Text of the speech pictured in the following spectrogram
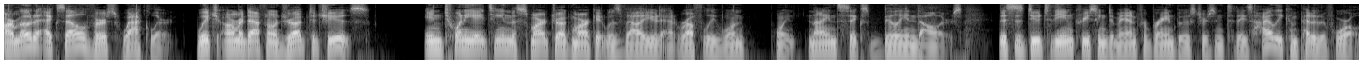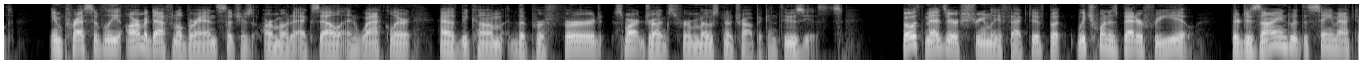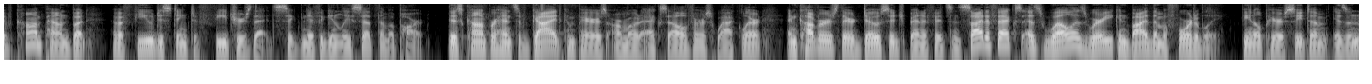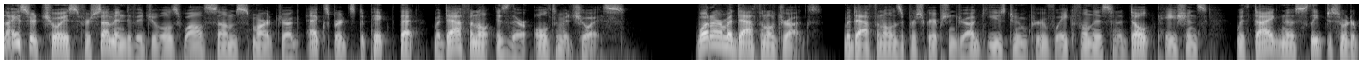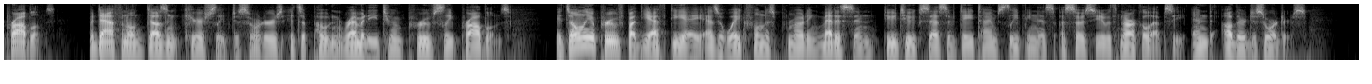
Armoda XL versus Waklert. Which armodafinil drug to choose? In 2018, the smart drug market was valued at roughly $1.96 billion. This is due to the increasing demand for brain boosters in today's highly competitive world. Impressively, armodafinil brands such as Armoda XL and Waklert have become the preferred smart drugs for most nootropic enthusiasts. Both meds are extremely effective, but which one is better for you? They're designed with the same active compound, but have a few distinctive features that significantly set them apart. This comprehensive guide compares Armoda XL versus Waklert and covers their dosage, benefits, and side effects, as well as where you can buy them affordably. Phenylpiracetam is a nicer choice for some individuals, while some smart drug experts depict that modafinil is their ultimate choice. What are modafinil drugs? Modafinil is a prescription drug used to improve wakefulness in adult patients with diagnosed sleep disorder problems. Modafinil doesn't cure sleep disorders, it's a potent remedy to improve sleep problems. It's only approved by the FDA as a wakefulness promoting medicine due to excessive daytime sleepiness associated with narcolepsy and other disorders.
